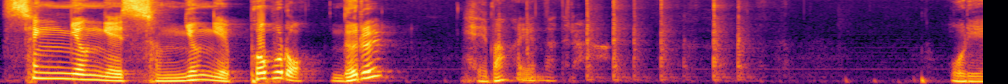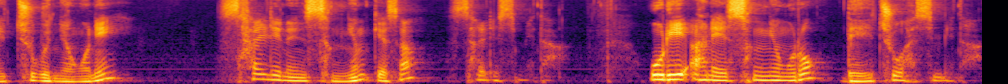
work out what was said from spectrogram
생명의 성령의 법으로 너를 해방하였나더라. 우리의 죽은 영혼이 살리는 성령께서 살렸습니다. 우리 안에 성령으로 내주하십니다.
